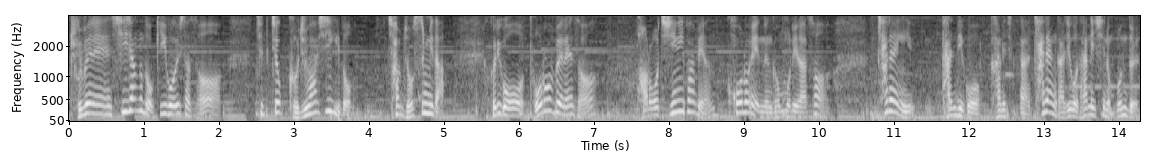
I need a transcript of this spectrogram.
주변에 시장도 끼고 있어서 직접 거주하시기도 참 좋습니다. 그리고 도로변에서 바로 진입하면 코너에 있는 건물이라서 차량이 다니고 가니, 아, 차량 가지고 다니시는 분들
